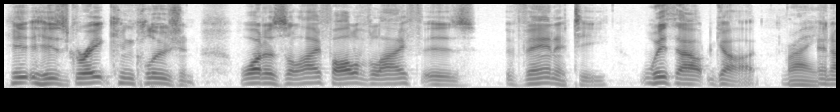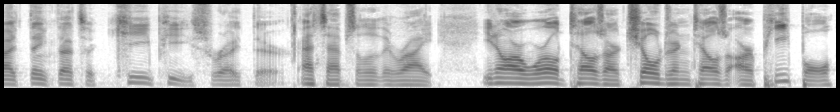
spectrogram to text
his great conclusion what is life? All of life is vanity without God. Right. And I think that's a key piece right there. That's absolutely right. You know, our world tells our children, tells our people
